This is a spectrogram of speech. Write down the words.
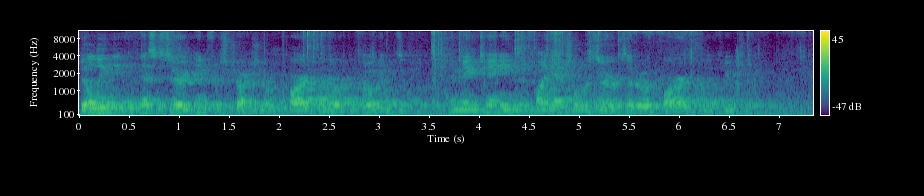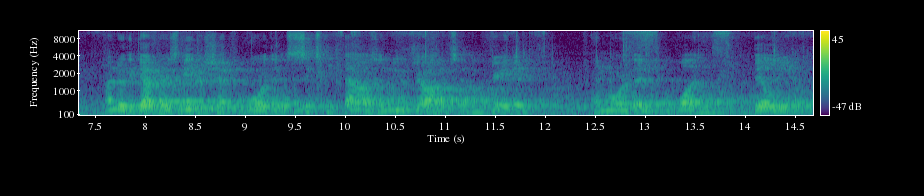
building the necessary infrastructure required for North Dakotans and maintaining the financial reserves that are required for the future. Under the governor's leadership, more than 60,000 new jobs have been created and more than 1 billion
